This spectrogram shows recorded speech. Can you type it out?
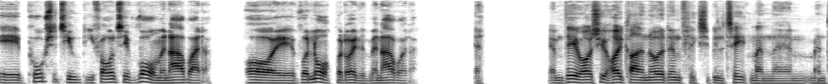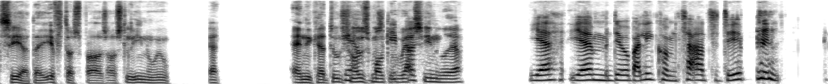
øh, positivt i forhold til, hvor man arbejder, og øh, hvornår på døgnet man arbejder. Ja. Jamen det er jo også i høj grad noget af den fleksibilitet, man, øh, man ser, der efterspørges også lige nu. Annika, du ja, synes, du vil sige noget, ja? Ja, ja, men det var bare lige en kommentar til det, i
